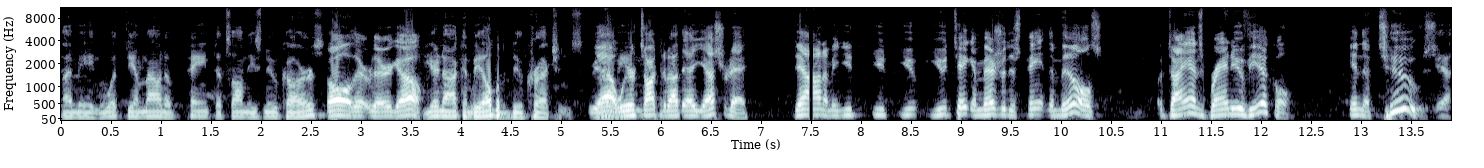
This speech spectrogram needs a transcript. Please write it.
I mean, with the amount of paint that's on these new cars, Oh, there, there you go. you're not going to be able to do corrections. Yeah, I we were talking about that yesterday. Down, I mean, you you you you take and measure this paint in the mills. Diane's brand new vehicle in the twos. Yeah.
